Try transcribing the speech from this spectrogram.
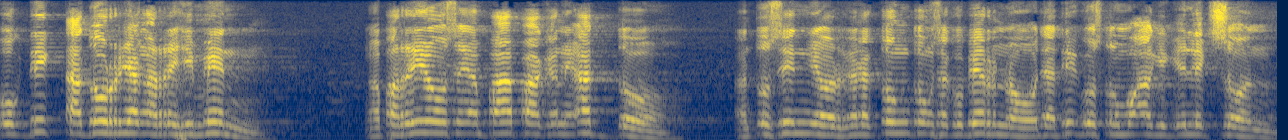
og diktadorya nga rehimen nga pareho sa iyang papa kani adto anto senior nga nagtungtong sa gobyerno da di gusto mo agig eleksyon.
